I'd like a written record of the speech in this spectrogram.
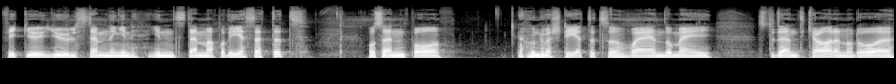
fick ju julstämningen instämma på det sättet. Och sen på universitetet så var jag ändå med i studentkören och då eh,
